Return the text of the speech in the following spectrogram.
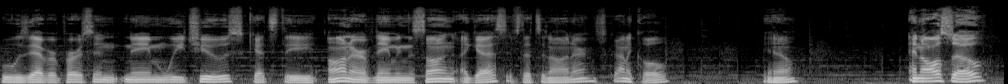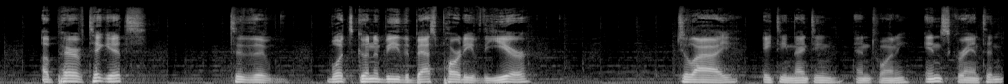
Who's ever person name we choose gets the honor of naming the song, I guess, if that's an honor. It's kind of cool, you know? And also a pair of tickets to the what's going to be the best party of the year, July 18, 19, and 20 in Scranton,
